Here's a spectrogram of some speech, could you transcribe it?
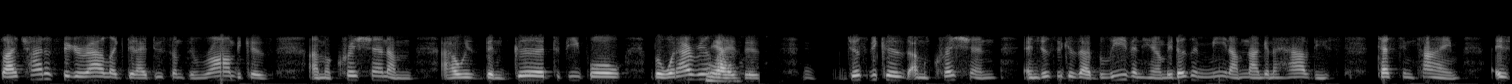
So I try to figure out like did I do something wrong because I'm a Christian. I'm I always been good to people. But what I realized Yeah. is just because I'm a Christian and just because I believe in him, it doesn't mean I'm not going to have these testing time. It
